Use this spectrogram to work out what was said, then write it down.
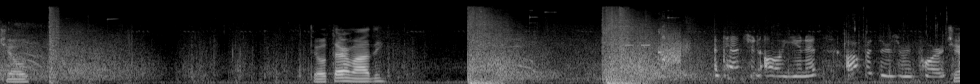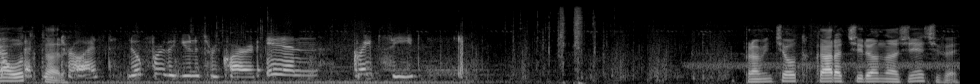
Tinha outro. Tem outra armada, hein? Attention all units. Officers report. Tinha outro, cara. No further units required. In Grapeseed. Pra mim tinha outro cara atirando na gente, velho.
